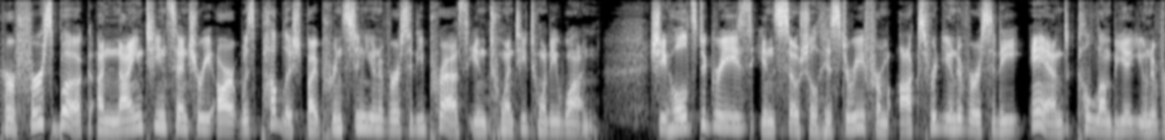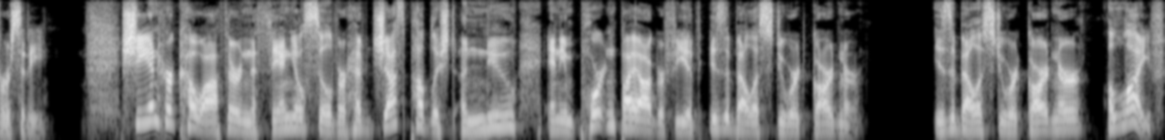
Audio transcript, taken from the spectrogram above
Her first book on 19th century art was published by Princeton University Press in 2021. She holds degrees in social history from Oxford University and Columbia University. She and her co author, Nathaniel Silver, have just published a new and important biography of Isabella Stewart Gardner. Isabella Stewart Gardner, A Life,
